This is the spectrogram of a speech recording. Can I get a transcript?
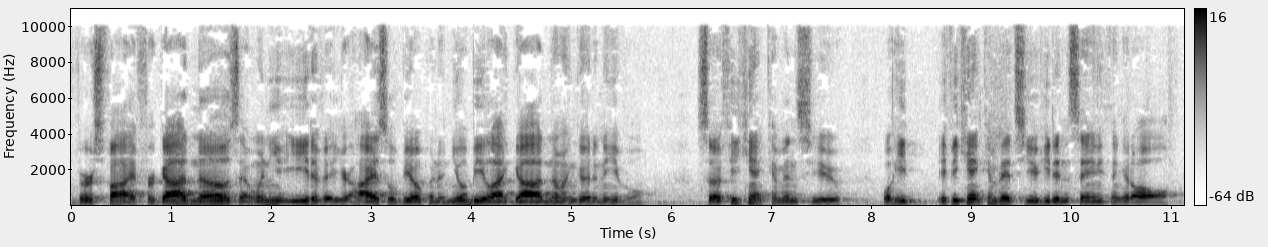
Verse 5 For God knows that when you eat of it, your eyes will be open, and you'll be like God, knowing good and evil. So if he can't convince you, well, he, if he can't convince you he didn't say anything at all,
